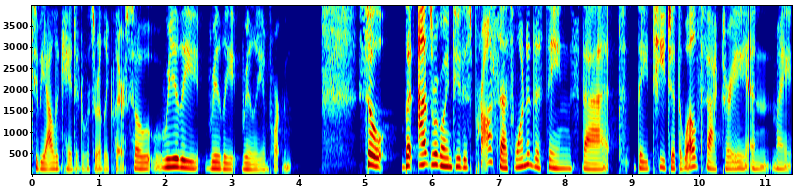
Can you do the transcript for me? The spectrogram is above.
to be allocated was really clear. So, really, really, really important. So, but as we're going through this process, one of the things that they teach at the Wealth Factory, and my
